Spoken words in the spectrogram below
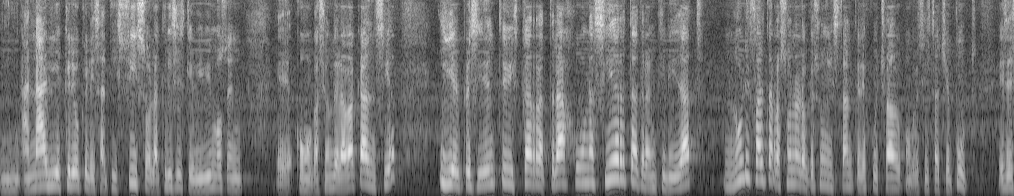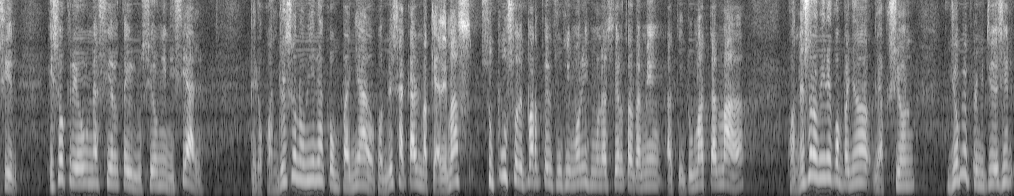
eh, a nadie creo que le satisfizo la crisis que vivimos en, eh, con ocasión de la vacancia, y el presidente Vizcarra trajo una cierta tranquilidad, no le falta razón a lo que es un instante el escuchado al congresista Cheput. Es decir, eso creó una cierta ilusión inicial. Pero cuando eso no viene acompañado, cuando esa calma, que además supuso de parte del Fujimorismo una cierta también actitud más calmada, cuando eso no viene acompañado de acción, yo me permití decir,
